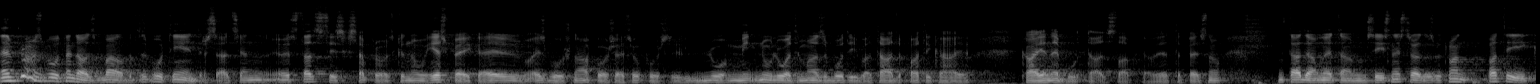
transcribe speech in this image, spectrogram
Ne, protams, būtu nedaudz bail, bet es būtu ieinteresēts. Ja, nu, es statistiski saprotu, ka nu, iespēja, ka es būšu nākošais upuris, ir ļoti, nu, ļoti maza būtībā tāda pati, kā ja, kā ja nebūtu tāda slepkava. Ja. Tāpēc nu, tādām lietām es īsti nestrādāju, bet man patīk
